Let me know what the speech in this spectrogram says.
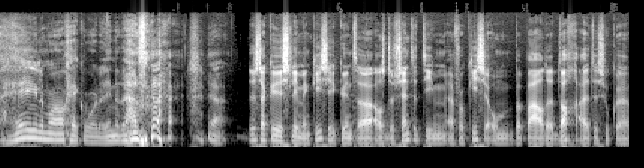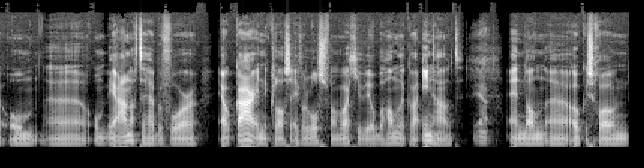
helemaal gek worden, inderdaad. ja. Dus daar kun je slim in kiezen. Je kunt uh, als docententeam ervoor kiezen om een bepaalde dag uit te zoeken. Om, uh, om meer aandacht te hebben voor elkaar in de klas. Even los van wat je wil behandelen qua inhoud. Ja. En dan uh, ook eens gewoon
